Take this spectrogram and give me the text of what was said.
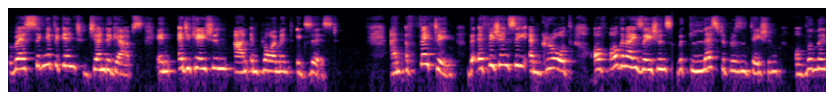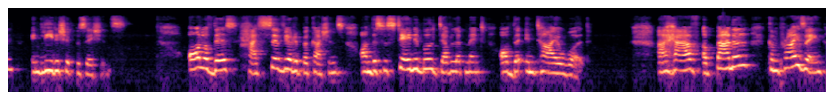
where significant gender gaps in education and employment exist and affecting the efficiency and growth of organizations with less representation of women in leadership positions. All of this has severe repercussions on the sustainable development of the entire world. I have a panel comprising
